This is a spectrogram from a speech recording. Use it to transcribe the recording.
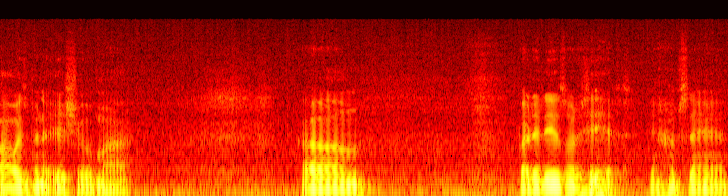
always been an issue of mine. Um, but it is what it is. You know what I'm saying?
